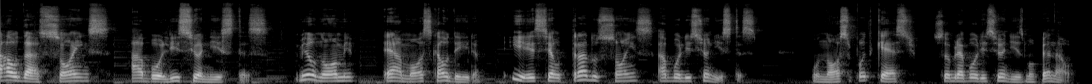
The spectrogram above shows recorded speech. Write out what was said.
Saudações abolicionistas. Meu nome é Amos Caldeira e esse é o Traduções Abolicionistas, o nosso podcast sobre abolicionismo penal.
